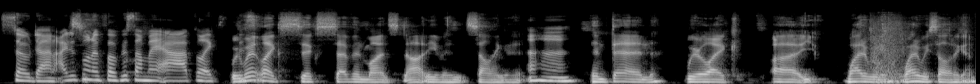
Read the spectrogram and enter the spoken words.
so done. I just want to focus on my app. Like We went like six, seven months not even selling it, Uh huh. and then we were like, uh, why do we why do we sell it again?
